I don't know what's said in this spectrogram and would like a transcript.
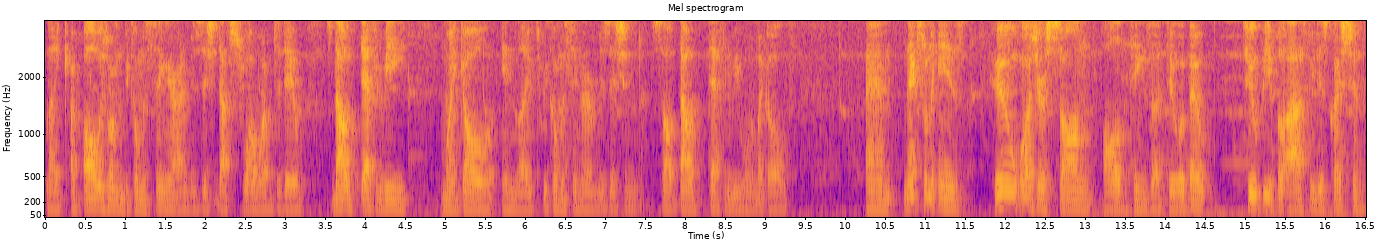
like I've always wanted to become a singer and a musician. That's just what I wanted to do. So that would definitely be my goal in life to become a singer and musician. So that would definitely be one of my goals. Um, next one is who was your song All the Things I Do About? Two people asked me this question.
